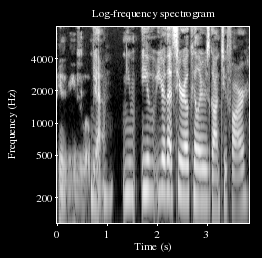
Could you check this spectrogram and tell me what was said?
He, he was a little weird. Yeah. You you you're that serial killer who's gone too far.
